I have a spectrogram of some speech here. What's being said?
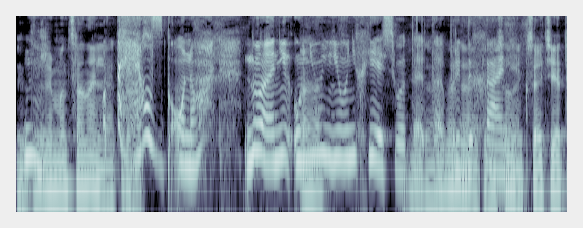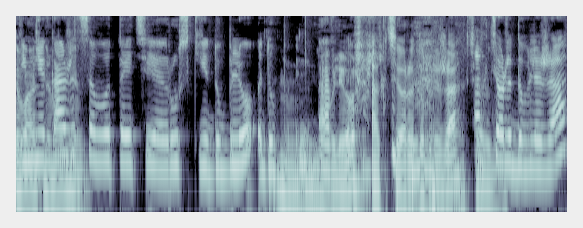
Это же эмоциональный What the hell's going on? Ну, они, у, А. них, у них есть вот Да, это да, да, это придыхание. эмоционально. Кстати, это И важный мне кажется, вот эти русские дублё... дуб- момент. ав- Дублёр. Актеры дубляжа? актеры дубляжа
